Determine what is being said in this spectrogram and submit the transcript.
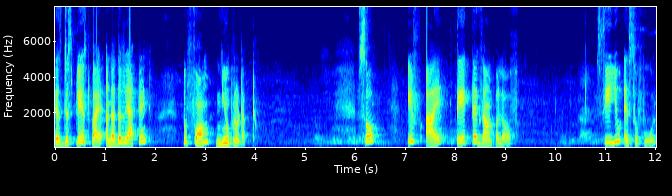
is displaced by another reactant to form new product. So if I take the example of CuSO4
